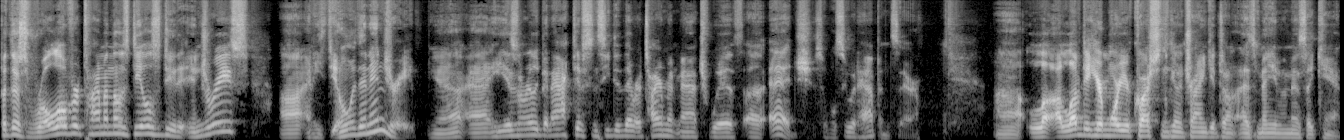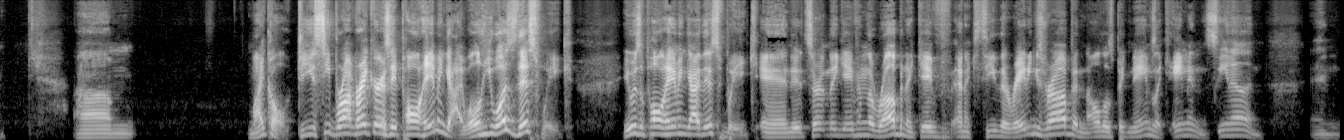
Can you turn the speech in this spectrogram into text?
but there's rollover time on those deals due to injuries. Uh, and he's dealing with an injury. Yeah, uh, he hasn't really been active since he did that retirement match with uh, Edge. So we'll see what happens there. Uh, lo- I love to hear more of your questions. Going to try and get to as many of them as I can. Um, Michael, do you see Bron Breakker as a Paul Heyman guy? Well, he was this week he was a Paul Heyman guy this week, and it certainly gave him the rub, and it gave NXT the ratings rub, and all those big names like Heyman and Cena and and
